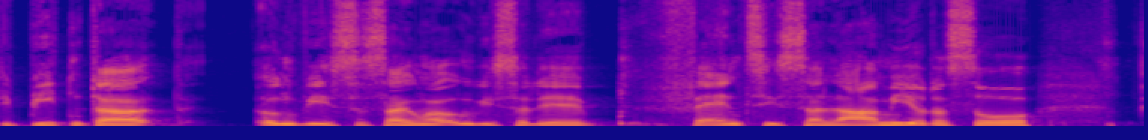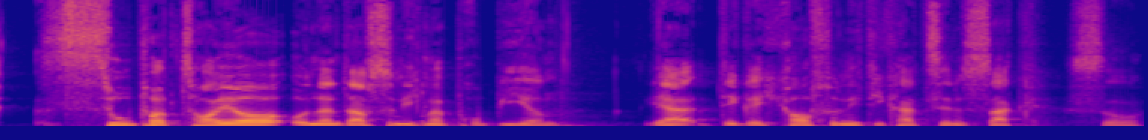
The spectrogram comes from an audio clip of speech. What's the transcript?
die bieten da irgendwie, so sagen wir mal, irgendwie so eine fancy Salami oder so, super teuer und dann darfst du nicht mal probieren. Ja, Digga, ich kauf doch nicht die Katze im Sack. So.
